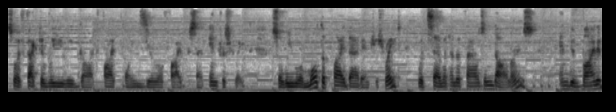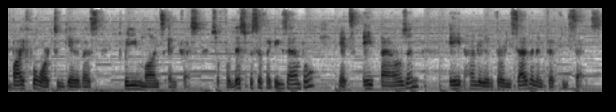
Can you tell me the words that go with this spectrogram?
so effectively we've got 5.05% interest rate. So we will multiply that interest rate with $700,000 and divide it by four to give us three months interest. So for this specific example, it's 8,837 and 50 cents.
